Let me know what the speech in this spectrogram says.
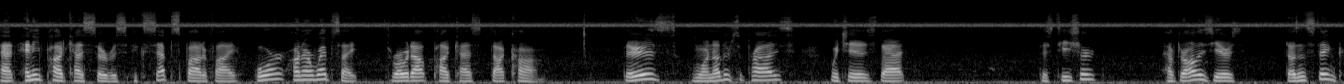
at any podcast service except Spotify or on our website, throwitoutpodcast.com. There is one other surprise, which is that this t-shirt, after all these years, doesn't stink.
